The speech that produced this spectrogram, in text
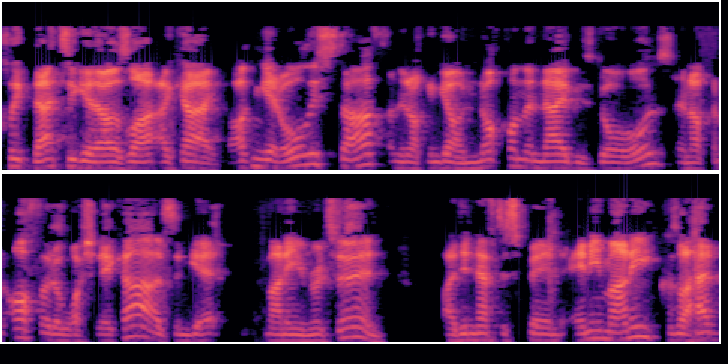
clicked that together, I was like, okay, I can get all this stuff and then I can go and knock on the neighbours' doors and I can offer to wash their cars and get money in return. I didn't have to spend any money because I had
